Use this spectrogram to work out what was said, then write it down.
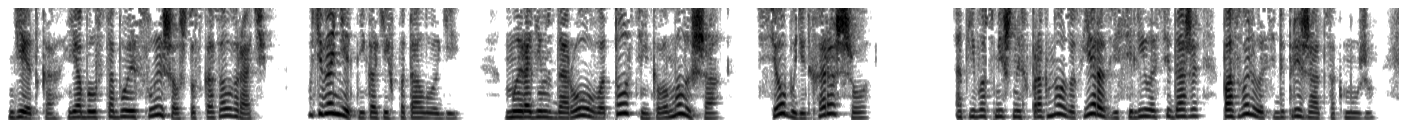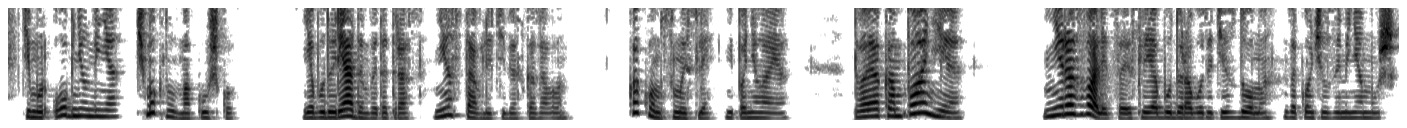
Детка, я был с тобой и слышал, что сказал врач. У тебя нет никаких патологий. Мы родим здорового, толстенького малыша. Все будет хорошо. От его смешных прогнозов я развеселилась и даже позволила себе прижаться к мужу. Тимур обнял меня, чмокнул в макушку. «Я буду рядом в этот раз, не оставлю тебя», — сказал он. «В каком смысле?» — не поняла я. «Твоя компания...» «Не развалится, если я буду работать из дома», — закончил за меня муж.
